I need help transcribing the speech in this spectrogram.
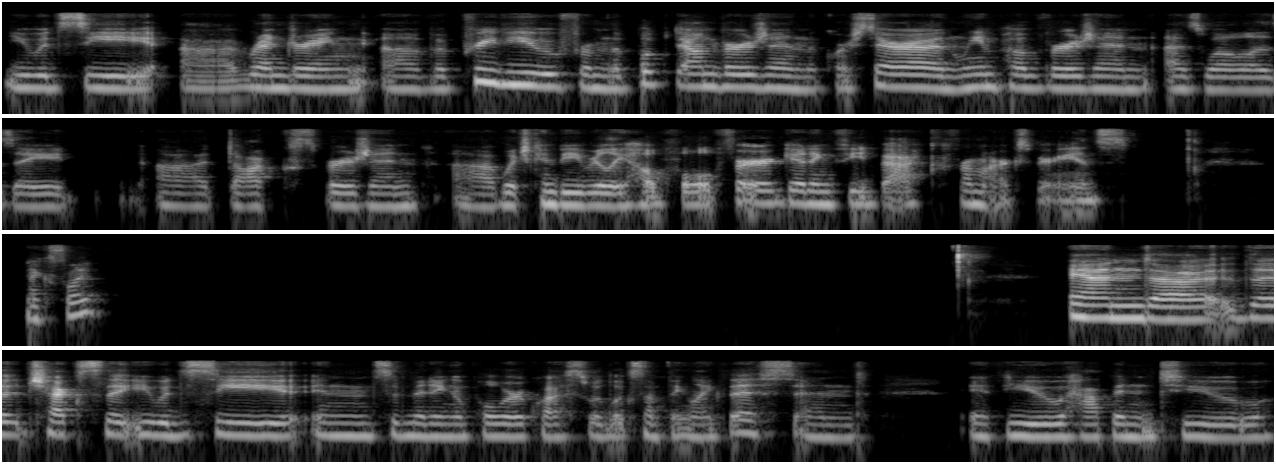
you would see uh, rendering of a preview from the book down version, the Coursera and Leanpub version, as well as a uh, docs version, uh, which can be really helpful for getting feedback from our experience. Next slide. And uh, the checks that you would see in submitting a pull request would look something like this. And if you happen to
